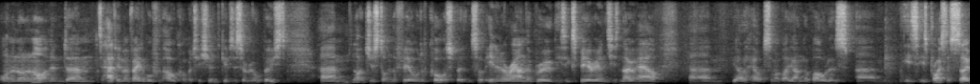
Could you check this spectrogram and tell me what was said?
on and on and on. And um, to have him available for the whole competition gives us a real boost. Um, not just on the field, of course, but sort of in and around the group, his experience, his know-how, um, be able to help some of our younger bowlers um, is, is priceless. So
